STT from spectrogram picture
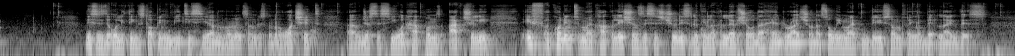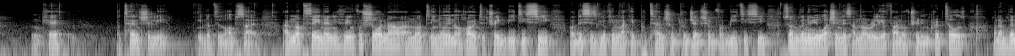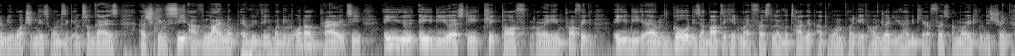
this is the only thing stopping BTC at the moment. So I'm just to watch it um, just to see what happens. Actually, if according to my calculations, this is true, this is looking like a left shoulder, head, right shoulder. So we might do something a bit like this. Okay, potentially, you know, to the upside. I'm not saying anything for sure now. I'm not, you know, in a hurry to trade BTC, but this is looking like a potential projection for BTC. So I'm going to be watching this. I'm not really a fan of trading cryptos, but I'm going to be watching this once again. So guys, as you can see, I've lined up everything, but in order of priority, AU, AUD kicked off already in profit. AUD um, gold is about to hit my first level target at 1.800. You heard it here first. I'm already in this trade.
